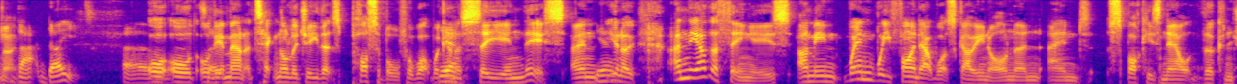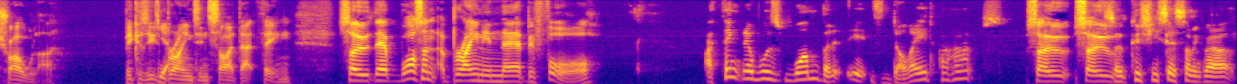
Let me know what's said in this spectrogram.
No. that date. Um, or, or, or so- the amount of technology that's possible for what we're Yeah. going to see in this. And, Yeah. you know, and the other thing is, I mean, when we find out what's going on and, and Spock is now the controller because his Yeah. brain's inside that thing. So there wasn't a brain in there before. I think there was one, but it, it's died perhaps. So, so, So because she says something about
